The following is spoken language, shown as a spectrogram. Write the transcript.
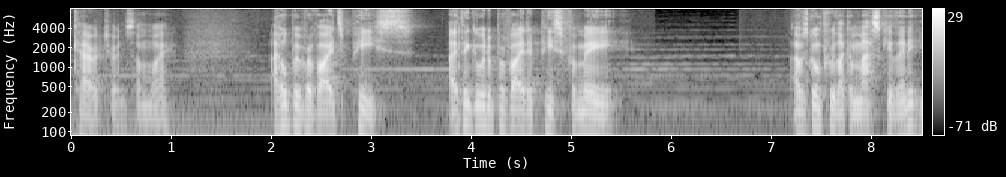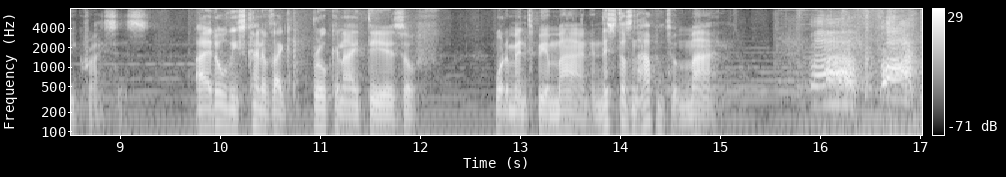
character in some way. I hope it provides peace. I think it would have provided peace for me. I was going through like a masculinity crisis. I had all these kind of like broken ideas of what it meant to be a man, and this doesn't happen to a man. Oh, fuck!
